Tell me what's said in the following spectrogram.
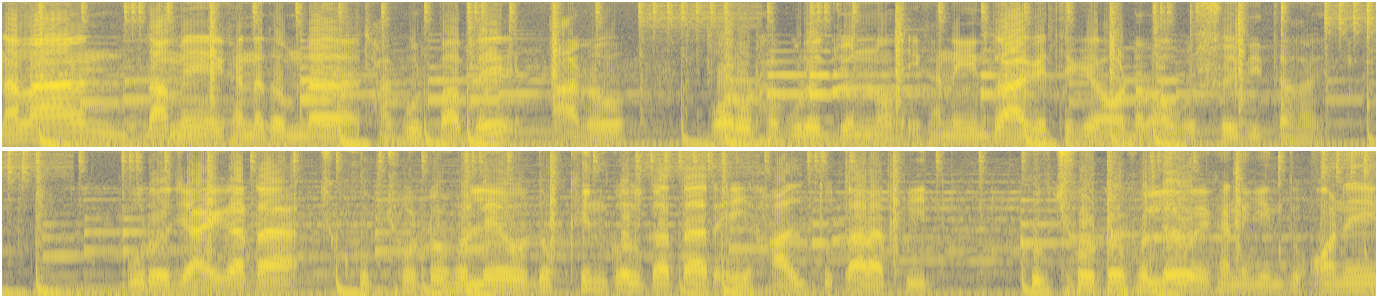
নানান দামে এখানে তোমরা ঠাকুর পাবে আরও বড় ঠাকুরের জন্য। এখানে কিন্তু আগে থেকে অর্ডার অবশ্যই দিতে হয়। পুরো জায়গাটা খুব ছোট হলেও, দক্ষিণ কলকাতার এই হালতু তারাপীঠ খুব ছোট হলেও এখানে কিন্তু অনেক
